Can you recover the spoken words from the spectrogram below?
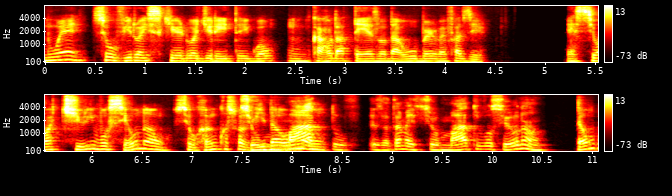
não é se eu viro à esquerda ou à direita igual um carro da Tesla, da Uber vai fazer. É se eu atiro em você ou não, se eu arranco a sua se vida ou mato, não. Exatamente, se eu mato você ou não. Então,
